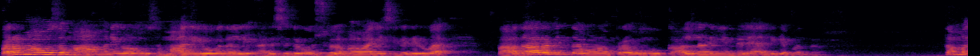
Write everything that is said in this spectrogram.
ಪರಮಹಂಸ ಮಹಾಮನಿಗಳು ಸಮಾಧಿ ಯೋಗದಲ್ಲಿ ಅರಸಿದರೂ ಸುಲಭವಾಗಿ ಸಿಗದಿರುವ ಪಾದಾರವಿಂದ ಪ್ರಭು ಕಾಲ್ನಡಿಯಿಂದಲೇ ಅಲ್ಲಿಗೆ ಬಂದನು. ತಮ್ಮ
